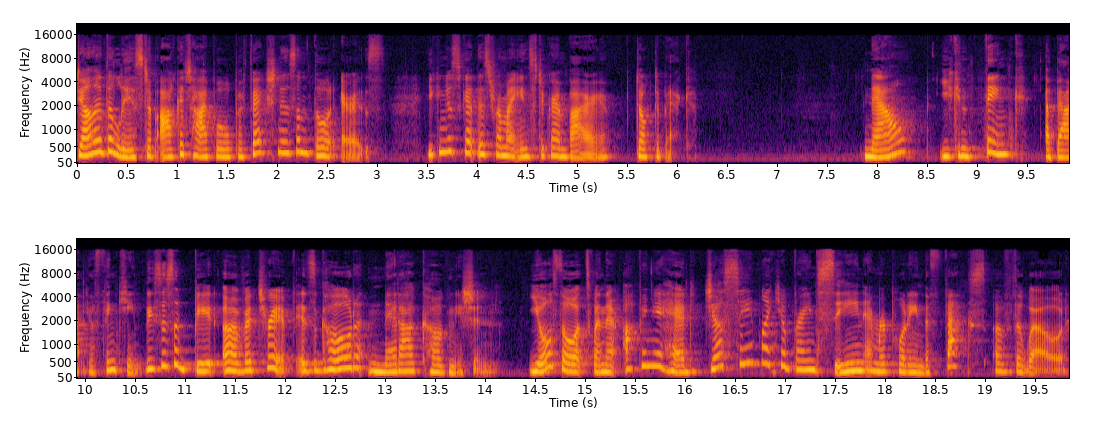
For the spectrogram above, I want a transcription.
Download the list of archetypal perfectionism thought errors. You can just get this from my Instagram bio, Dr. Beck. Now you can think about your thinking. This is a bit of a trip. It's called metacognition. Your thoughts, when they're up in your head, just seem like your brain seeing and reporting the facts of the world.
